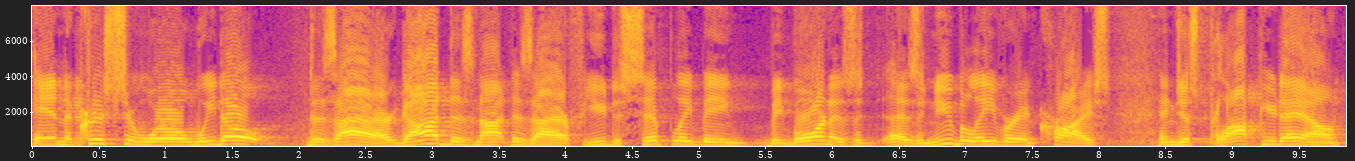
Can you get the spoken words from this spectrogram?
In the Christian world, we don't desire, God does not desire for you to simply be, be born as a, as a new believer in Christ and just plop you down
